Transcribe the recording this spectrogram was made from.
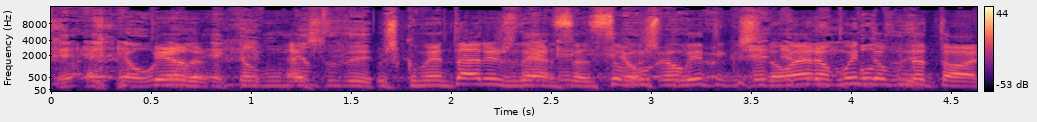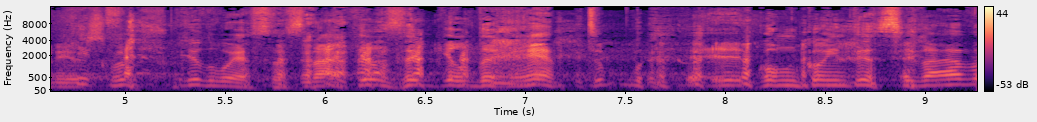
É, é, é, Pedro, é aquele momento de... Os comentários dessa sobre os políticos não eram muito abonatórios. O que é que vamos escolher do essa? Será aqueles em que ele derrete eh, com, com intensidade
